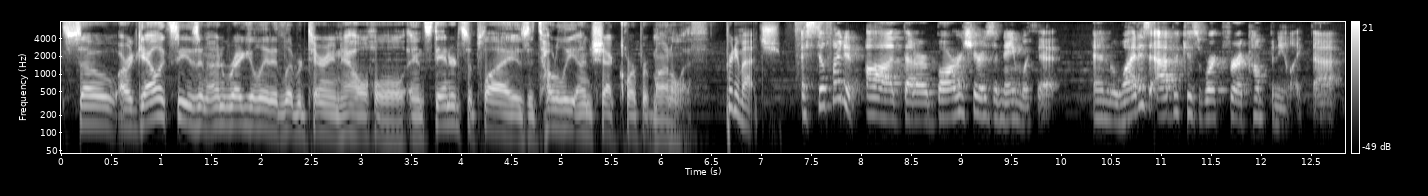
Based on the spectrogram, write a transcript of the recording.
So, our galaxy is an unregulated libertarian hellhole, and Standard Supply is a totally unchecked corporate monolith. Pretty much. I still find it odd that our bar shares a name with it. And why does Abacus work for a company like that?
